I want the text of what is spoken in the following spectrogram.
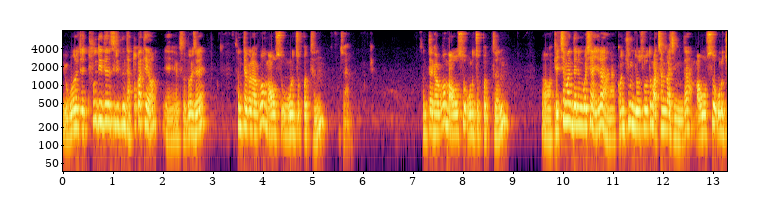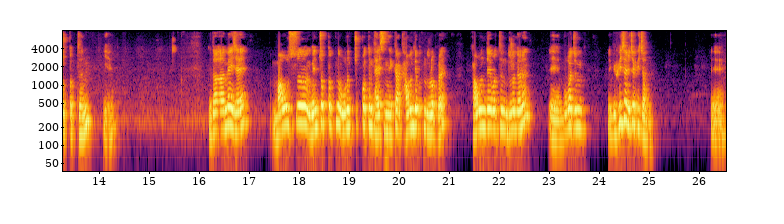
요거는 이제 2D든 3D든 다 똑같아요. 예, 여기서도 이제 선택을 하고 마우스 오른쪽 버튼 자, 선택하고 마우스 오른쪽 버튼 어, 개체만 되는 것이 아니라 건축 요소도 마찬가지입니다. 마우스 오른쪽 버튼. 예. 그 다음에 이제 마우스 왼쪽 버튼, 오른쪽 버튼 다 했으니까 가운데 버튼 눌러볼까요? 가운데 버튼 누르면은 예, 뭐가 좀 이게 회전이죠, 회전. 예,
